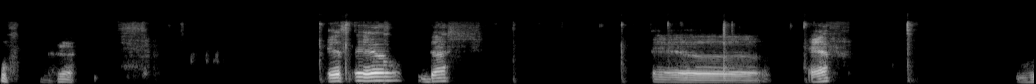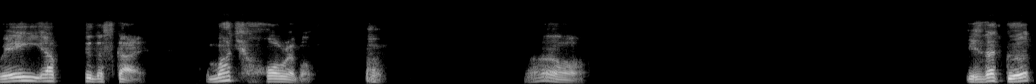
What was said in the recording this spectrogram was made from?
SL dash uh, F way up to the sky. Much horrible. Oh. Is that good?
